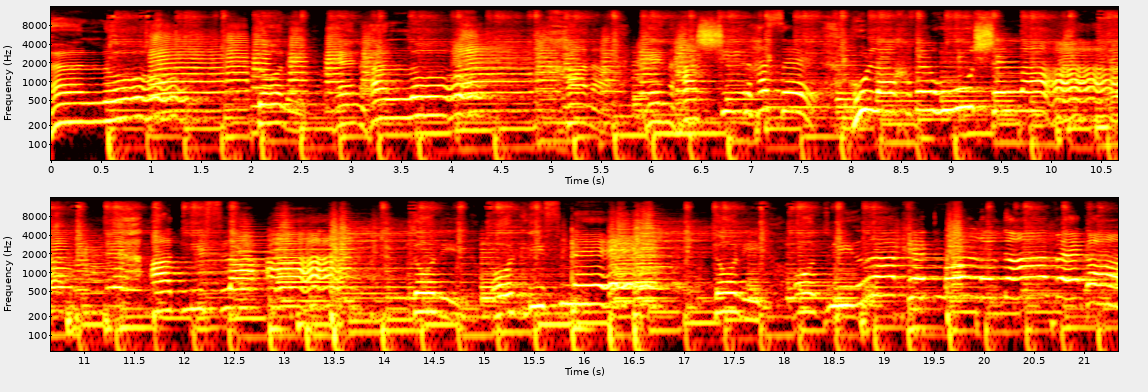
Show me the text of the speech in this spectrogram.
הלו, דולי, כן הלו, חנה, כן השיר הזה הוא לך והוא שלך. את נפלאה, דולי, עוד לפני, דולי, עוד מרק אתמול נודע וגם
